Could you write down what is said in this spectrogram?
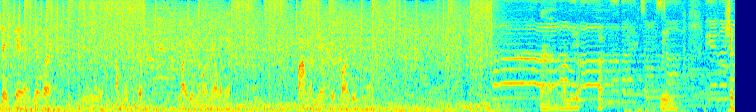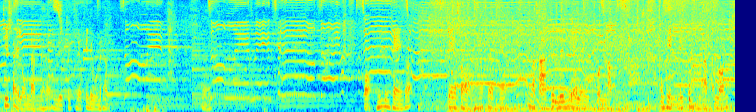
เก่งแกอย่างเดียวก็โอ้โหทำผมเกือบร้อยเอ็นแล้วมั้งแนววันนี้ยฟาร์มวันเดียวเกือบร้อยเอ็นแล้วอ่าวันนี้ก็ลืมเซตที่ใส่ลงดันนะครับเดี๋ยวจะเปิดให้ดูนะครับ ของที่มันแพงก็แกสองนะครับแบบนี้ราคาขึ้นเรื่อยๆเลยคนรับผมเห็นในกลุ่มรับร้อยเค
